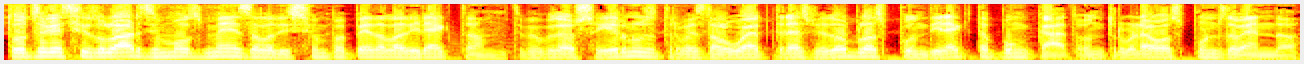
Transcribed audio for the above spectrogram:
Tots aquests titulars i molts més a l'edició en paper de la Directa. També podeu seguir-nos a través del web www.directa.cat, on trobareu els punts de venda.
